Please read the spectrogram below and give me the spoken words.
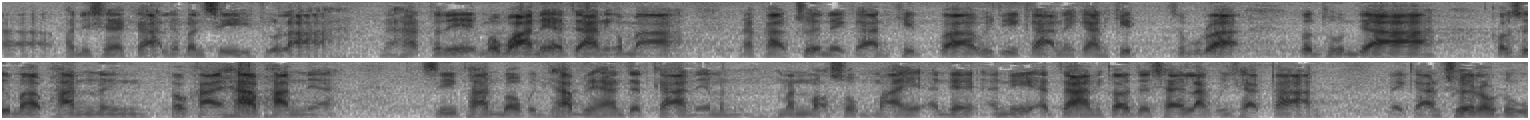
อ่าพาณิชยการและบัญชีจุฬานะฮะตอนนี้เมื่อวานนี้อาจารย์ก็มานะครับช่วยในการคิดว่าวิธีการในการคิด สมมติว่าต้นทุนยาเขาซื้อมาพันหนึ่งเขาขายห้าพันเนี่ยสี่พันบอกเป็นค่าบริหารจัดการเนี่ยมันมันเหมาะสมไหมอันนี้อันนี้อาจารย์ก็จะใช้หลักวิชาการในการช่วยเราดู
